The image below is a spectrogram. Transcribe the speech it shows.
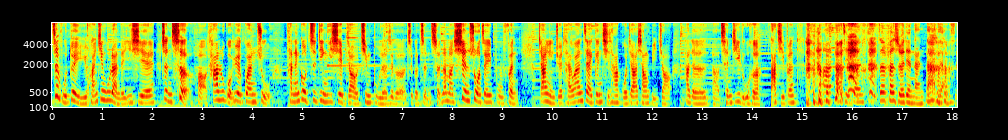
政府对于环境污染的一些政策，哈，他如果越关注。才能够制定一些比较有进步的这个这个政策。那么限塑这一部分，佳莹，你觉得台湾在跟其他国家相比较，它的呃成绩如何？打几分？打几分？这分数有点难打，这样子。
